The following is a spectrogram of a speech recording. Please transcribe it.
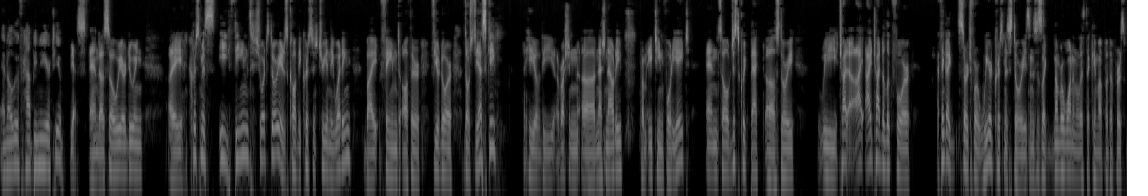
And Aloof, Happy New Year to you. Yes, and uh, so we are doing a Christmas E themed short story. It is called The Christmas Tree and the Wedding by famed author Fyodor Dostoevsky. He of the Russian uh, nationality from 1848. And so just a quick back uh, story. We tried, I, I tried to look for, I think I searched for weird Christmas stories, and this is like number one on the list that came up with the first,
